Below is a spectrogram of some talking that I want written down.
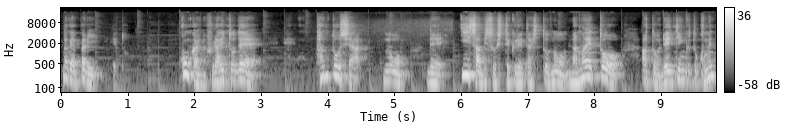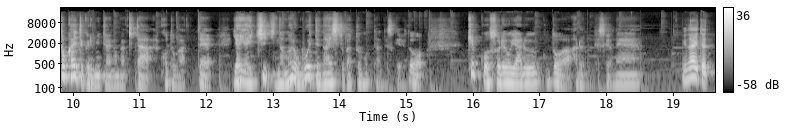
なんかやっぱり、えっと、今回のフライトで担当者のでいいサービスをしてくれた人の名前とあとレーティングとコメントを書いてくれみたいのが来たことがあっていやいやいちいち名前覚えてないしとかと思ったんですけれど結構それをやることはあるんですよね。ユナイテッ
